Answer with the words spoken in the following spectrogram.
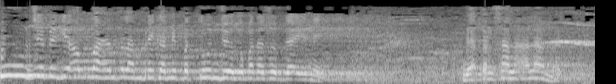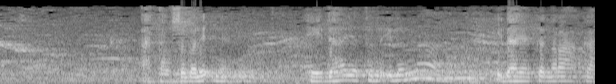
Puji bagi Allah yang telah memberi kami petunjuk kepada surga ini. Tidak akan salah alamat. Atau sebaliknya. Hidayatun ilannar. Hidayah ke neraka.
